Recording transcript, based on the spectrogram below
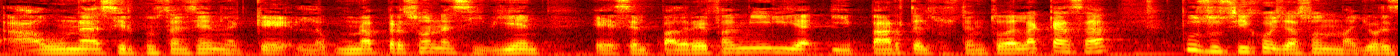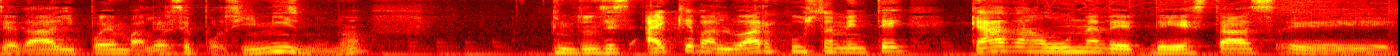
a una circunstancia en la que una persona, si bien es el padre de familia y parte del sustento de la casa, pues sus hijos ya son mayores de edad y pueden valerse por sí mismos, ¿no? Entonces hay que evaluar justamente cada una de, estas eh,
